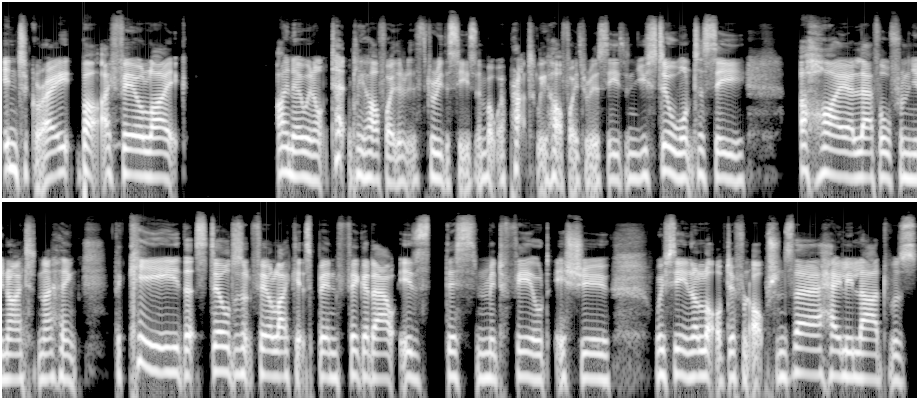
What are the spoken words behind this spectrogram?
integrate. But I feel like I know we're not technically halfway through the season, but we're practically halfway through the season. You still want to see a higher level from United. And I think the key that still doesn't feel like it's been figured out is this midfield issue. We've seen a lot of different options there. Hayley Ladd was,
